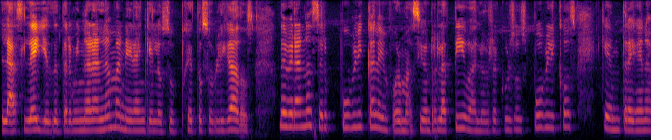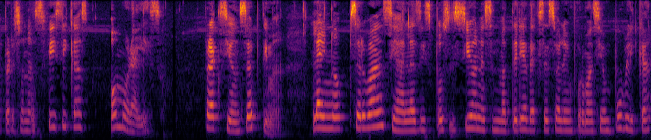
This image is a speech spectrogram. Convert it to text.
Las leyes determinarán la manera en que los sujetos obligados deberán hacer pública la información relativa a los recursos públicos que entreguen a personas físicas o morales. Fracción séptima. La inobservancia a las disposiciones en materia de acceso a la información pública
